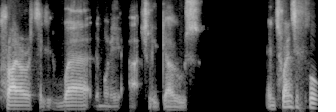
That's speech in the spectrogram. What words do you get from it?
priorities, where the money actually goes. In 2014,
